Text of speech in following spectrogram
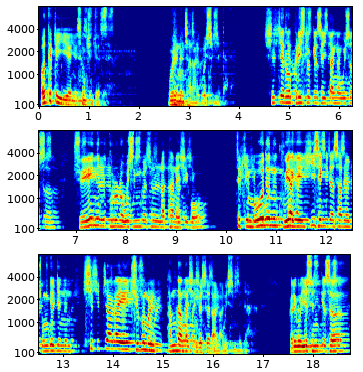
어떻게 이 예언이 성취되었어요? 우리는 잘 알고 있습니다. 실제로 그리스도께서 이 땅에 오셔서 죄인을 부르러 오신 것을 나타내시고 특히 모든 구약의 희생자사를 종결짓는 십자가의 죽음을 담당하신 것을 알고 있습니다. 그리고 예수님께서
